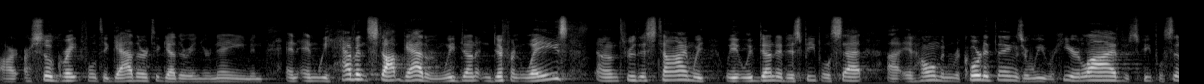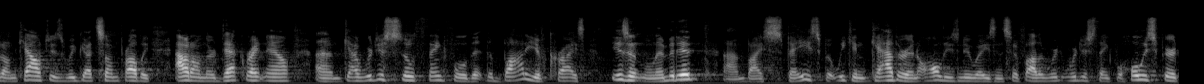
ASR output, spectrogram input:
are, are so grateful to gather together in your name. And, and, and we haven't stopped gathering. We've done it in different ways um, through this time. We, we, we've done it as people sat uh, at home and recorded things, or we were here live as people sit on couches. We've got some probably out on their deck right now. Um, God, we're just so thankful that the body of Christ isn't limited um, by space, but we can gather in all these new ways. And so, Father, we're, we're just thankful. Holy Spirit,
